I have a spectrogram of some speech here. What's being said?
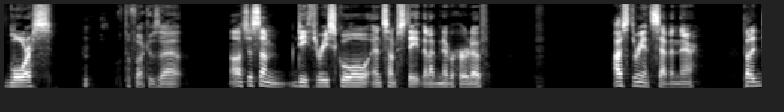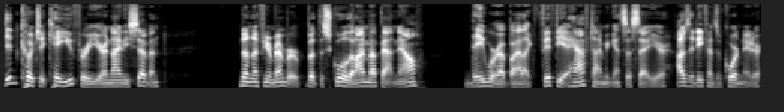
Loras. What the fuck is that? Oh, it's just some D3 school in some state that I've never heard of. I was 3 and 7 there. But I did coach at KU for a year in 97. Don't know if you remember, but the school that I'm up at now, they were up by like 50 at halftime against us that year. I was a defensive coordinator.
